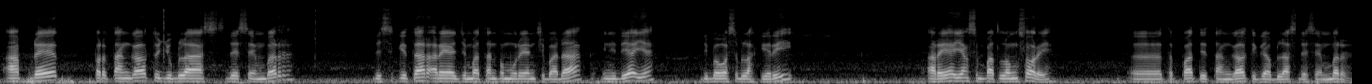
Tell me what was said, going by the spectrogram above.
update pertanggal 17 Desember di sekitar area jembatan Pemurian Cibadak. Ini dia ya, di bawah sebelah kiri area yang sempat longsor ya. E, tepat di tanggal 13 Desember.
